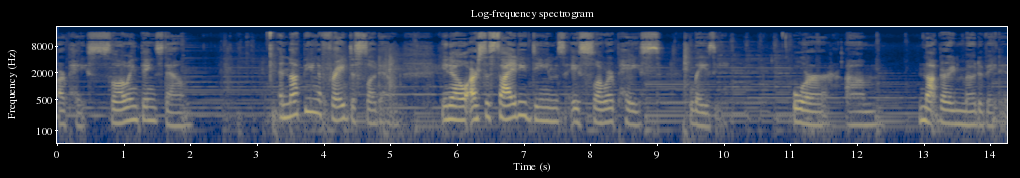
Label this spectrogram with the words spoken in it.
our pace, slowing things down, and not being afraid to slow down. You know, our society deems a slower pace lazy or um, not very motivated.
